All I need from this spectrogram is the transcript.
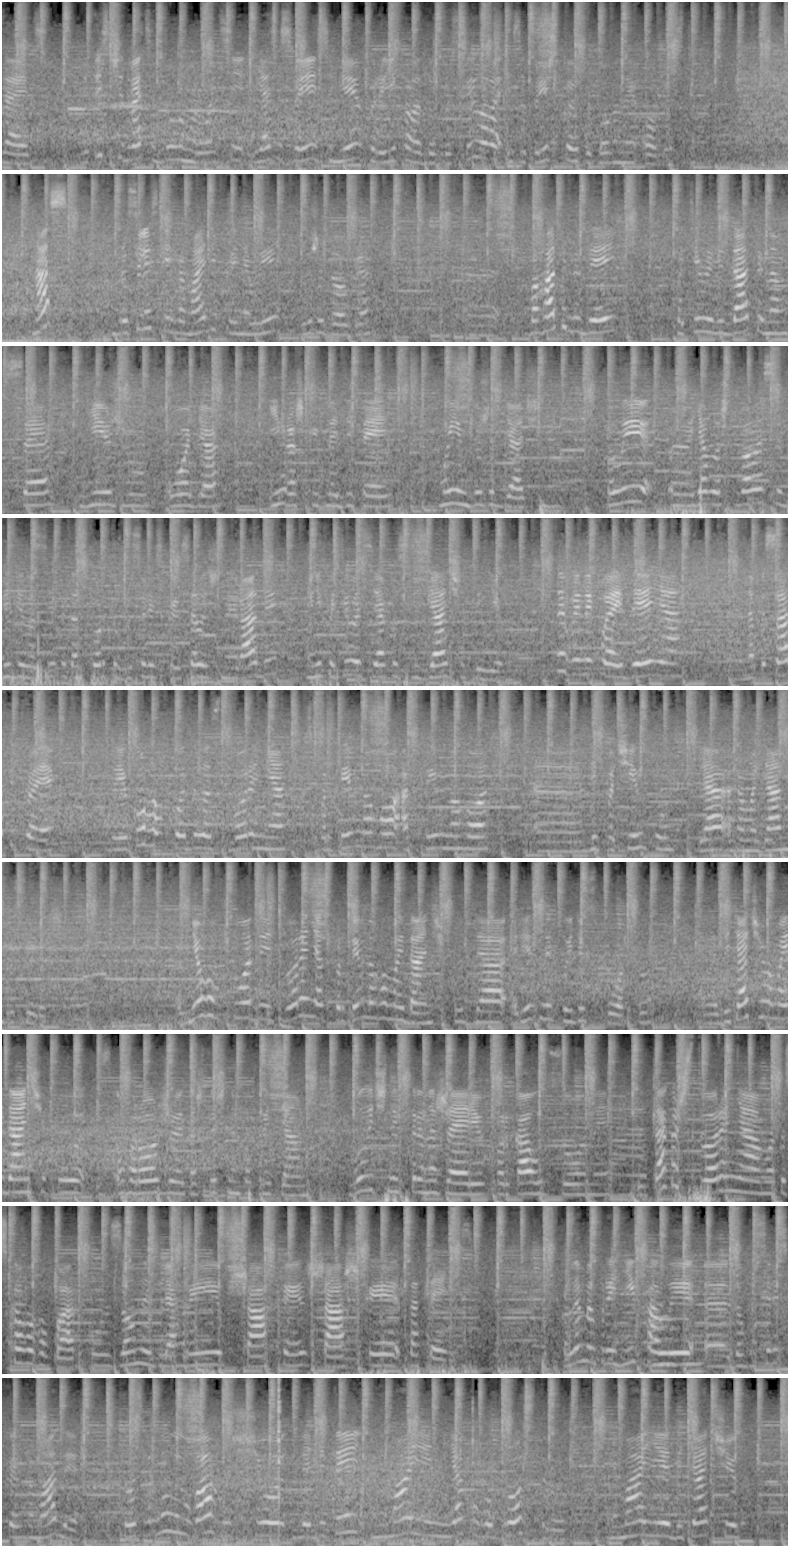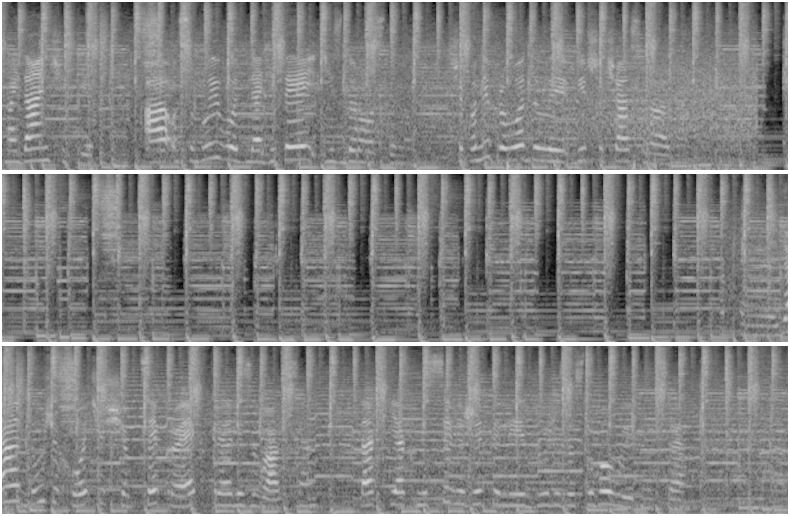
Заєць. У 2022 році я зі своєю сім'єю переїхала до Брусилова із Запорізької окупованої області. Нас в Брусилівській громаді прийняли дуже добре. Е, багато людей хотіли віддати нам все, їжу, одяг, іграшки для дітей. Ми їм дуже вдячні. Коли е, я влаштувалася в відділ освіти та спорту Брусилівської селищної ради, мені хотілося якось віддячити їм. Це виникла ідея е, написати проєкт, до якого входило створення спортивного, активного е, відпочинку для громадян Брусилівщини. В нього входить створення спортивного майданчику для різних видів спорту, дитячого майданчику з огорожею та штучним покриттям, вуличних тренажерів, воркаут-зони, Е, також створення мотузкового парку, зони для гри шахи, шашки та теніс. Коли ми приїхали е, до Брусилівської громади, то звернули увагу, що для дітей немає ніякого простору, немає дитячих майданчиків, а особливо для дітей із дорослими, щоб вони проводили більше часу разом. Е, Я дуже хочу, щоб цей проект реалізувався, так як місцеві жителі дуже заслуговують на це.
